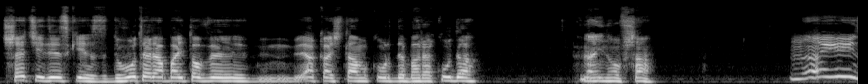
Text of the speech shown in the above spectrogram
Trzeci dysk jest dwuterabajtowy, jakaś tam kurde barakuda najnowsza. No i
